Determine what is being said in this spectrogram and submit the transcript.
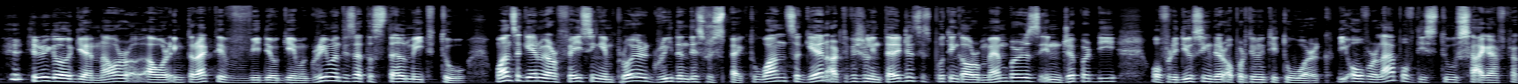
Here we go again. Our our interactive video game agreement is at a stalemate too. Once again, we are facing employer greed and disrespect. Once again, artificial intelligence is putting our members in jeopardy of reducing their opportunity to work. The overlap of these two SAG-AFTRA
